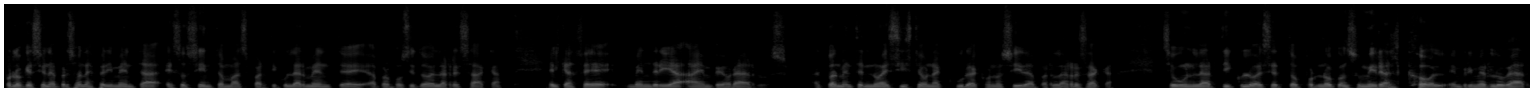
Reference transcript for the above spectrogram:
Por lo que si una persona experimenta esos síntomas, particularmente a propósito de la resaca, el café vendría a empeorarlos. Actualmente no existe una cura conocida para la resaca, según el artículo, excepto por no consumir alcohol en primer lugar.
